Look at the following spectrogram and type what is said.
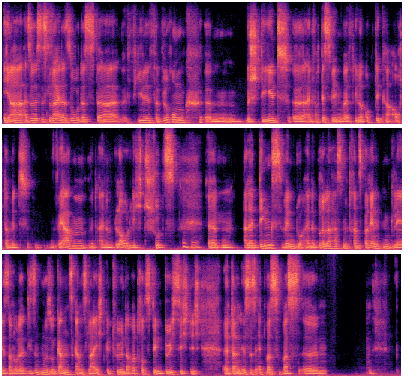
Ja, also es ist leider so, dass da viel Verwirrung ähm, besteht, äh, einfach deswegen, weil viele Optiker auch damit werben, mit einem Blaulichtschutz. Mhm. Ähm, allerdings, wenn du eine Brille hast mit transparenten Gläsern oder die sind nur so ganz, ganz leicht getönt, aber trotzdem durchsichtig, äh, dann ist es etwas, was... Ähm,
